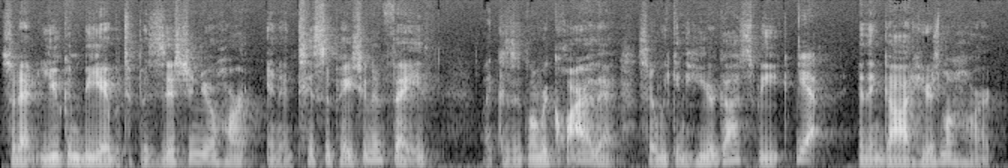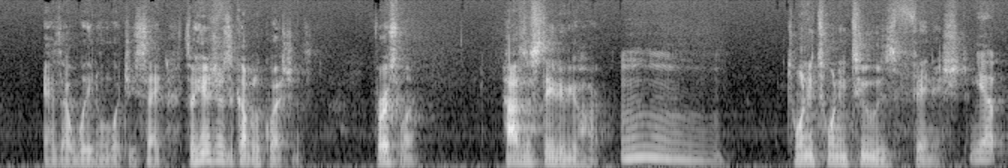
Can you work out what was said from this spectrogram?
so that you can be able to position your heart in anticipation and faith, like, because it's going to require that so we can hear God speak. Yeah. And then, God, hears my heart as I wait on what you say. So here's just a couple of questions. First one How's the state of your heart? Mm. 2022 is finished. Yep.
